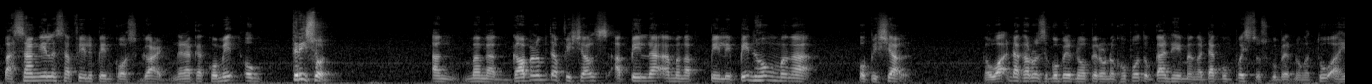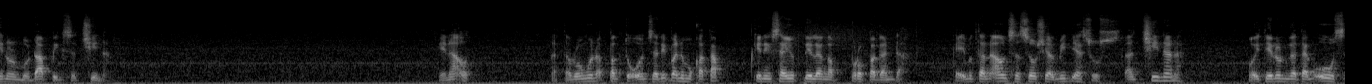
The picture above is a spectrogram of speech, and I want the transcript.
pasangil sa Philippine Coast Guard nga nakakommit og treason ang mga government officials apil na ang mga Pilipinhong mga opisyal nga wa na karon sa gobyerno pero naghupot og kanhi mga dagkong pwesto sa gobyerno nga tuahinon mo dapig sa China. Hinaot. Natarungon na pagtuon sa di pa nimo katap kining sayop nila nga propaganda. Kay mo tan sa social media sus ang China na o itinon nga tag-us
